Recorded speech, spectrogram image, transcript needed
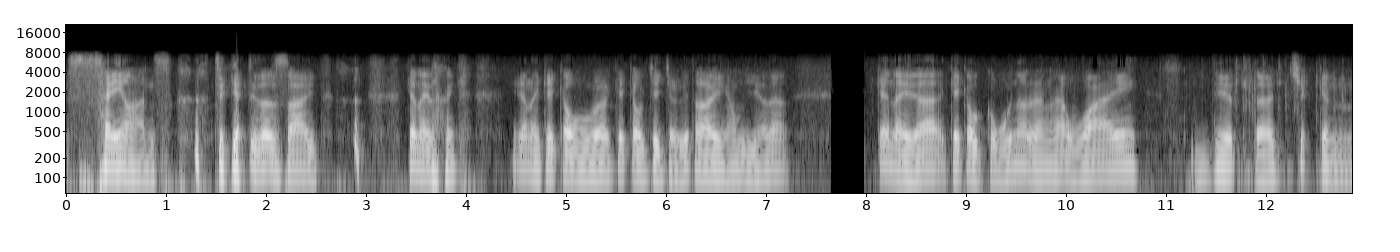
seance? To get to the other side? Cái này là cái này cái câu cái câu chơi chữ thôi, không gì hết đó cái này đó cái câu cũ nó rằng là why did the chicken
